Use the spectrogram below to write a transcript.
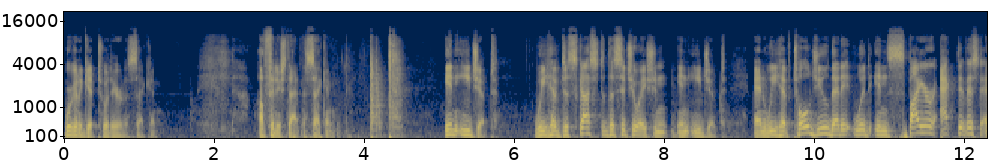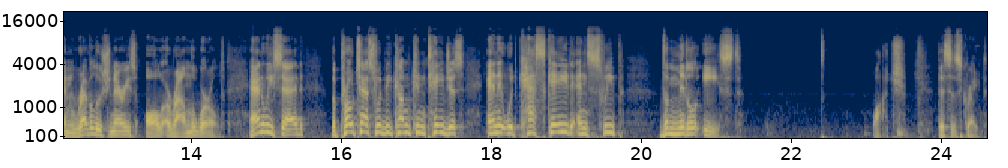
We're going to get to it here in a second. I'll finish that in a second. In Egypt, we have discussed the situation in Egypt, and we have told you that it would inspire activists and revolutionaries all around the world. And we said the protests would become contagious and it would cascade and sweep the Middle East. Watch. This is great.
